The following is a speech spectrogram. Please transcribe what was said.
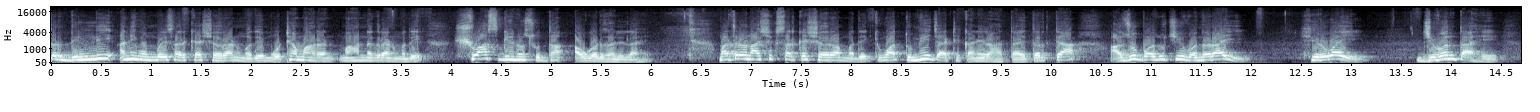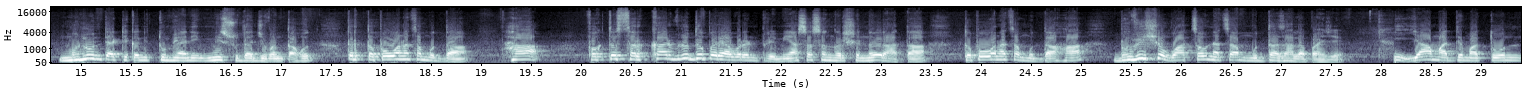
तर दिल्ली आणि मुंबईसारख्या शहरांमध्ये मोठ्या महारा महानगरांमध्ये श्वास घेणं सुद्धा अवघड झालेलं आहे. मात्र नाशिकसारख्या शहरामध्ये किंवा तुम्ही ज्या ठिकाणी राहताय तर त्या आजूबाजूची वनराई हिरवाई जिवंत आहे. म्हणून त्या ठिकाणी तुम्ही आणि मी सुद्धा जिवंत आहोत. तर तपोवनाचा मुद्दा हा फक्त सरकार विरुद्ध पर्यावरण प्रेमी असा संघर्ष न राहता तपोवनाचा मुद्दा हा भविष्य वाचवण्याचा मुद्दा झाला पाहिजे. या माध्यमातून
